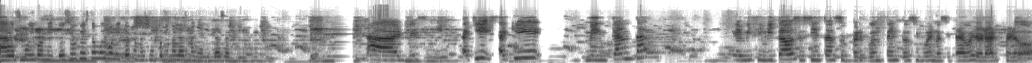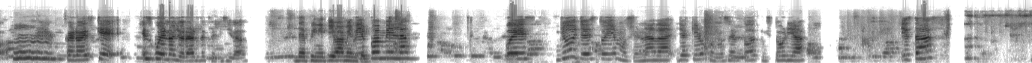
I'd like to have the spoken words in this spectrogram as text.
y es muy bonito, es un gesto muy bonito que me estén poniendo las mañanitas aquí. Ay, pues aquí, aquí me encanta que mis invitados se sientan súper contentos y bueno, si te hago llorar, pero, pero es que es bueno llorar de felicidad. Definitivamente. Oye, Pamela, Pues yo ya estoy emocionada, ya quiero conocer toda tu historia. Estás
